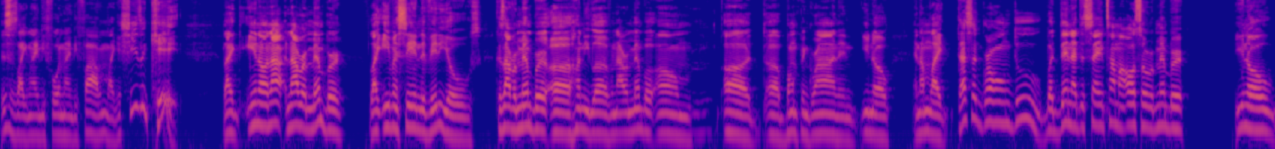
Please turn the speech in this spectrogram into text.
this is like 94, 95. I'm like, she's a kid. Like, you know, and I, and I remember like even seeing the videos because I remember uh Honey Love and I remember um uh, uh Bump and Grind and you know and I'm like that's a grown dude but then at the same time I also remember you know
